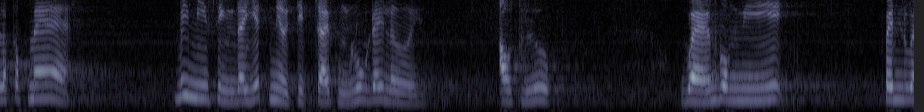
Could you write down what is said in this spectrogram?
แล้วกับแม่ ไม่มีสิ่งใดยึดเหนี่ยวจิตใจของลูกได้เลย เอาเถอะลูก แหวนวงนี้เป็นแหว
